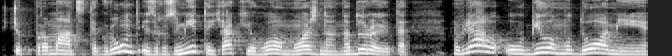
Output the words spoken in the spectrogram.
щоб промацати ґрунт і зрозуміти, як його можна надурити. Мовляв, у Білому домі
